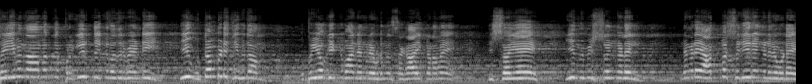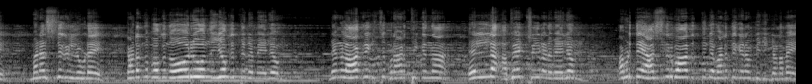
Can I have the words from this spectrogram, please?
ദൈവനാമത്തെ പ്രകീർത്തിക്കുന്നതിന് വേണ്ടി ഈ ഉടമ്പടി ജീവിതം ഉപയോഗിക്കുവാൻ ഞങ്ങളെ ഇവിടുന്ന് സഹായിക്കണമേ. ഈശോയെ ഈ നിമിഷങ്ങളിൽ ഞങ്ങളുടെ ആത്മശരീരങ്ങളിലൂടെ മനസ്സുകളിലൂടെ കടന്നു പോകുന്ന ഓരോ നിയോഗത്തിന്റെ മേലും ഞങ്ങൾ ആഗ്രഹിച്ച് പ്രാർത്ഥിക്കുന്ന എല്ലാ അപേക്ഷകളുടെ മേലും അവിടുത്തെ ആശീർവാദത്തിന്റെ വലതുകരം വിരിക്കണമേ.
